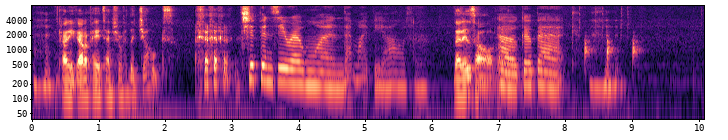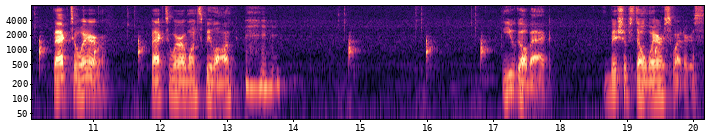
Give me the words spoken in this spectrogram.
Kind of, you gotta pay attention for the jokes. Chip in zero one. That might be Oliver. That is Oliver. Oh, go back. Back to where? Back to where I once belonged. you go back. Bishops don't wear sweaters.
